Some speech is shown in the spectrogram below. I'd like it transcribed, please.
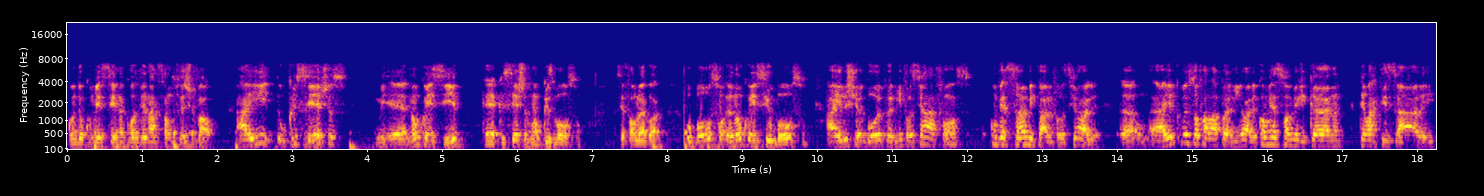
quando eu comecei na coordenação do festival. Aí o Chris Seixas, é, não conheci, é, Chris Seixas não, Chris Bolson, que você falou agora. O Bolson, eu não conhecia o Bolson, aí ele chegou para mim e falou assim, ah, Afonso, conversamos e tal, ele falou assim, olha, ah, aí ele começou a falar para mim, olha, convenção americana, tem um artista Alley,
